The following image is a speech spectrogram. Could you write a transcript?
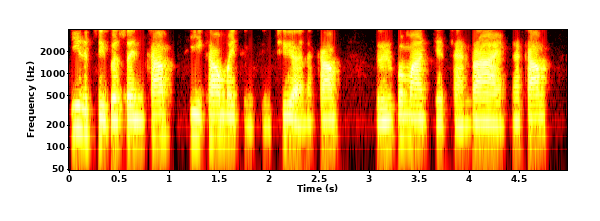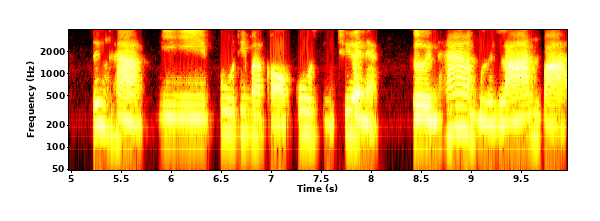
24%ครับที่เข้าไม่ถึงสินเชื่อนะครับ หรือประมาณ700,000รายนะครับ ซึ่งหากมีผู้ที่มาขอกู้สินเชื่อเนี่ยเกิน 50,000 ล้านบาท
